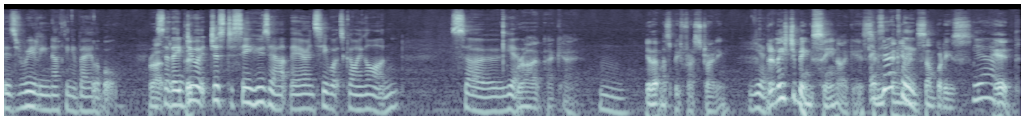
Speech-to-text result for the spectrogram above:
there's really nothing available. Right. So they The- do it just to see who's out there and see what's going on. So yeah. Right. Okay. Hmm. Yeah, that must be frustrating. Yeah. But at least you're being seen, I guess. And, and you're Exactly. in somebody's Yeah. head.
